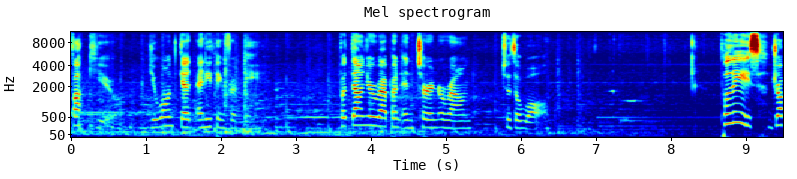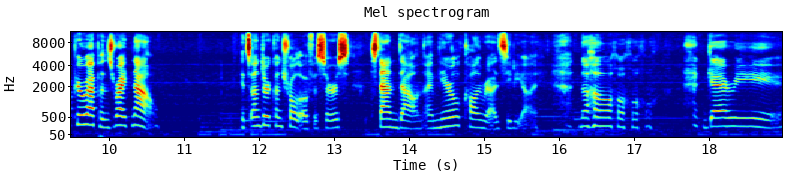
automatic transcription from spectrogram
Fuck you. You won't get anything from me. Put down your weapon and turn around to the wall. Police! Drop your weapons right now! It's under control, officers. Stand down. I'm Neil Conrad, CDI. No, Gary.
